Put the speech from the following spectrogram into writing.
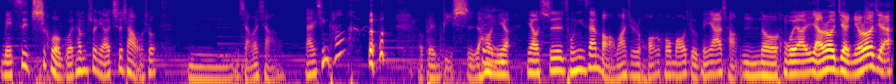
每次吃火锅，他们说你要吃啥，我说嗯，想了想，来个清汤，我被人鄙视。然后你要你要吃重庆三宝吗？就是黄喉、毛肚跟鸭肠。嗯，no，我要羊肉卷、牛肉卷。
